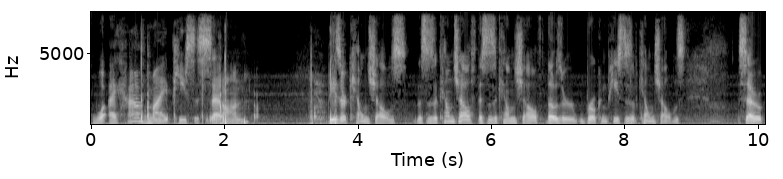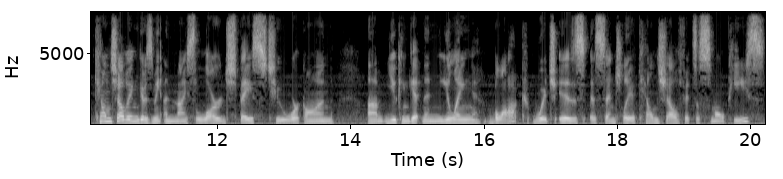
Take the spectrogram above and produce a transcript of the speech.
what I have my pieces set on. These are kiln shelves. This is a kiln shelf, this is a kiln shelf. Those are broken pieces of kiln shelves. So kiln shelving gives me a nice large space to work on. Um, you can get an annealing block, which is essentially a kiln shelf. It's a small piece.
